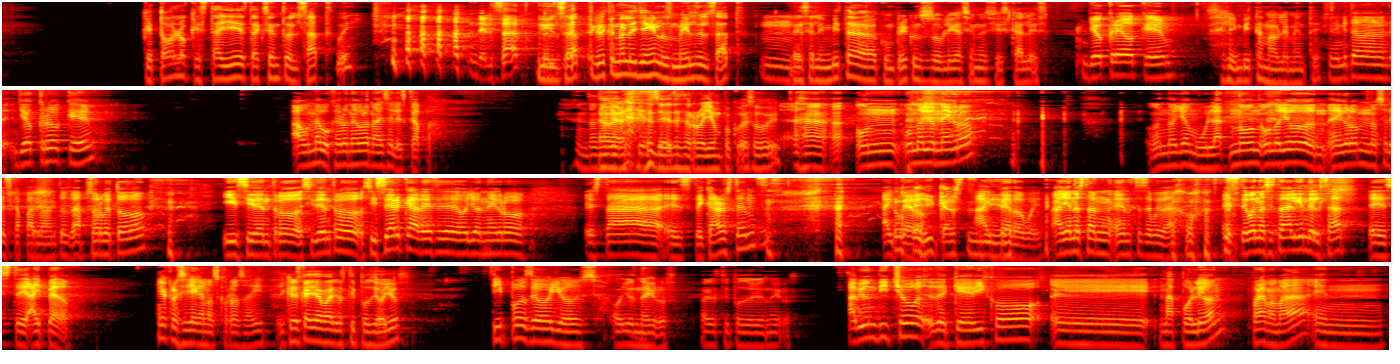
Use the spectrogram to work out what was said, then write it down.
que todo lo que está ahí está exento del SAT, güey? ¿Del SAT? ¿Del SAT? ¿Crees que no le lleguen los mails del SAT? Mm, Eh, Se le invita a cumplir con sus obligaciones fiscales. Yo creo que... Se le invita amablemente. se limita amablemente. Yo creo que a un agujero negro nadie se le escapa. Entonces, A ver, es- de- desarrolla un poco eso, güey. Ajá, un, un hoyo negro. Un hoyo mulato. No, un, un hoyo negro no se le escapa nada. Entonces absorbe todo. Y si dentro, si dentro, si cerca de ese hoyo negro está este Carstens, hay pedo. Carstens hay pedo, güey. Ah, ya no están, ya no está ese güey, ¿verdad? Este, bueno, si está alguien del SAT, este, hay pedo. Yo creo que sí llegan los correos ahí. ¿Y crees que haya varios tipos de hoyos? Tipos de hoyos. Hoyos negros. Varios tipos de hoyos negros. Había un dicho de que dijo eh, Napoleón, de mamada, en.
